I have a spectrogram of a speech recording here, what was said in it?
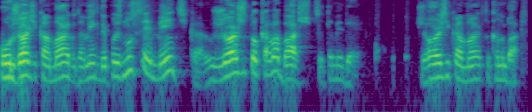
ou o Jorge Camargo também, que depois no Semente, cara, o Jorge tocava baixo, pra você ter uma ideia. Jorge Camargo tocando baixo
